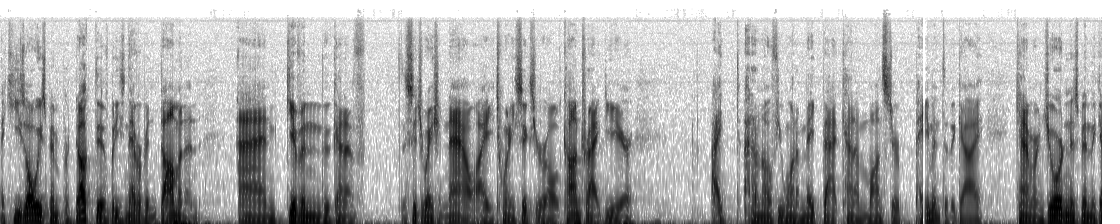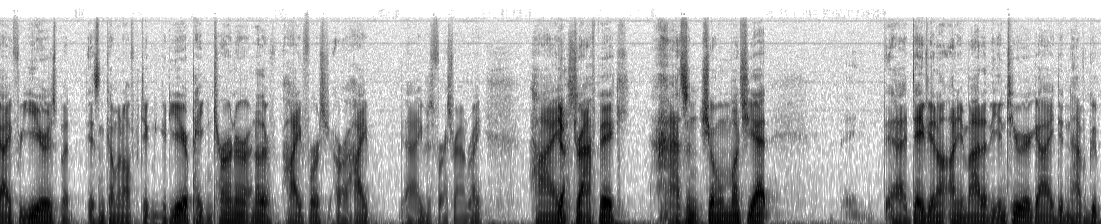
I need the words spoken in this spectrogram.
Like he's always been productive, but he's never been dominant. And given the kind of the situation now, a 26 year old contract year, I, I don't know if you want to make that kind of monster payment to the guy. Cameron Jordan has been the guy for years, but isn't coming off a particularly good year. Peyton Turner, another high first or a high, uh, he was first round, right? High Yes. draft pick, hasn't shown much yet. Uh, David Onyemata, the interior guy, didn't have a good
